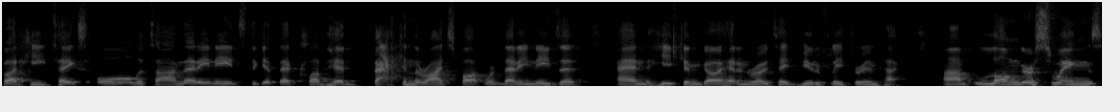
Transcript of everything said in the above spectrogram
but he takes all the time that he needs to get that club head back in the right spot where, that he needs it, and he can go ahead and rotate beautifully through impact. Um, longer swings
